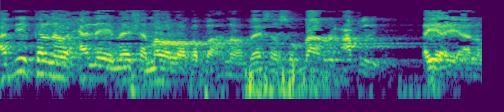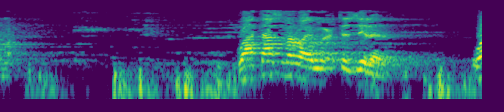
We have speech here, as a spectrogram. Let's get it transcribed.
haddii kalena waxaa leeyahay meesha naba looga baahnaa meesha suldaanulcaqli ayaa yaalla marka. Waa taas mar waay muctasilada wa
